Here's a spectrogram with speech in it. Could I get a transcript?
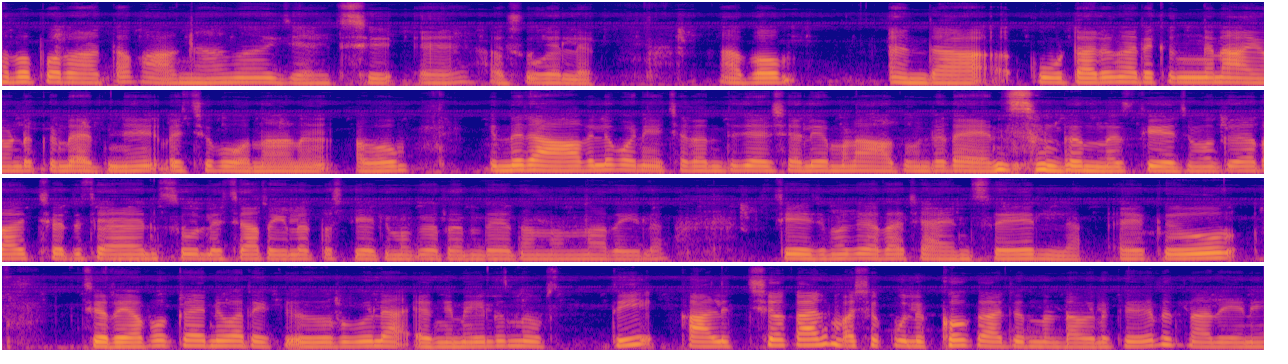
അപ്പോൾ പൊറോട്ട വാങ്ങാമെന്ന് വിചാരിച്ച് അസുഖമല്ലേ അപ്പം എന്താ കൂട്ടാനും കാര്യമൊക്കെ ഇങ്ങനെ ആയതുകൊണ്ടൊക്കെ അരിഞ്ഞ് വെച്ച് പോകുന്നതാണ് അപ്പം ഇന്ന് രാവിലെ പണി വെച്ചാൽ എന്ത് ചോദിച്ചാൽ നമ്മൾ ആദ്യന്റെ ഡാൻസ് ഉണ്ട് ഇന്ന്. സ്റ്റേജ് സ്റ്റേജിൽ കയറാൻ ചെറിയ ചാൻസും ഇല്ല. അറിയില്ല കേട്ടോ സ്റ്റേജിൽ കയറുന്നത് ഏതാണെന്നൊന്നും അറിയില്ല. സ്റ്റേജിൽ കയറാൻ ചാൻസേ ഇല്ല. കേർ ചെറിയപ്പൊക്കെ അതിന് പറയും കയറൂല എങ്ങനെയും നിർത്തി കളിച്ചോക്കാനും പക്ഷെ കുലുക്കോ കാര്യമൊന്നും ഉണ്ടാവില്ല. കയറി നിന്നാതേനി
